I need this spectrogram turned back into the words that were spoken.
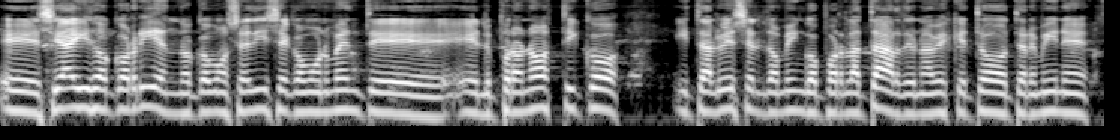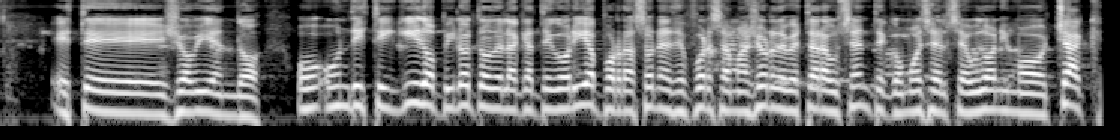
eh, se ha ido corriendo, como se dice comúnmente, el pronóstico y tal vez el domingo por la tarde, una vez que todo termine, esté lloviendo. un distinguido piloto de la categoría por razones de fuerza mayor debe estar ausente, como es el seudónimo Chuck.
